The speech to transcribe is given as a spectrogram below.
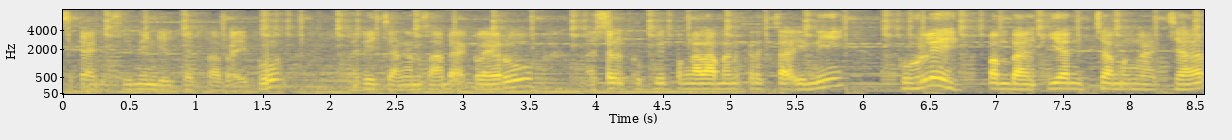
saya di sini gitu Bapak Ibu. Jadi jangan sampai keliru hasil bukti pengalaman kerja ini boleh pembagian jam mengajar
